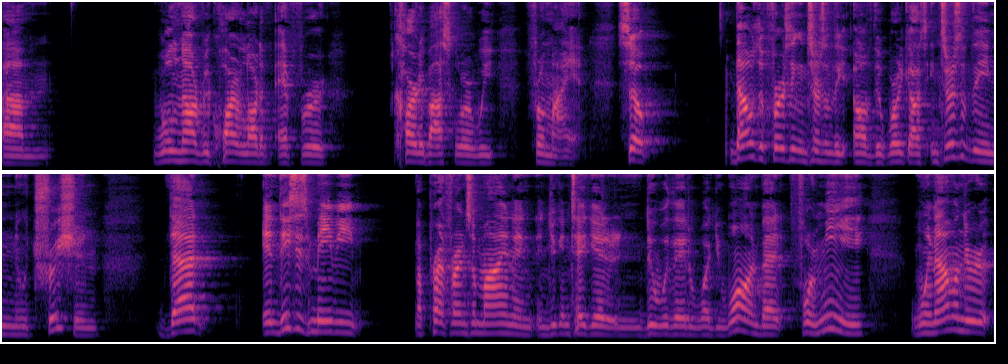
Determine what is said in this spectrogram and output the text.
um, will not require a lot of effort cardiovascularly from my end. So that was the first thing in terms of the, of the workouts. In terms of the nutrition, that, and this is maybe a preference of mine and, and you can take it and do with it what you want. But for me, when I'm under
